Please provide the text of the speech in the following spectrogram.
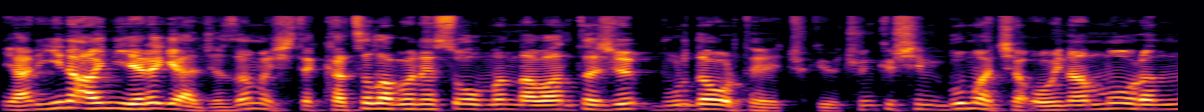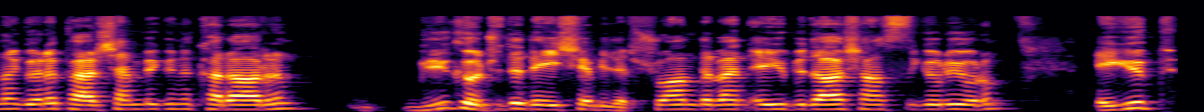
yani yine aynı yere geleceğiz ama işte katıl abonesi olmanın avantajı burada ortaya çıkıyor. Çünkü şimdi bu maça oynanma oranına göre Perşembe günü kararım büyük ölçüde değişebilir. Şu anda ben Eyüp'ü daha şanslı görüyorum. Eyüp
